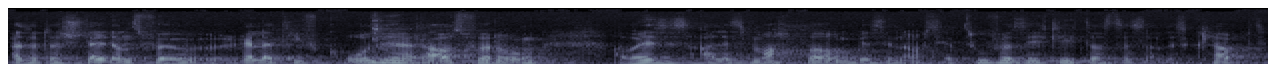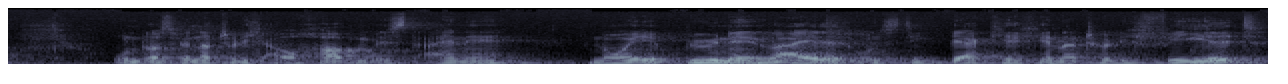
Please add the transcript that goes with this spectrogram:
Also das stellt uns für relativ große Herausforderungen, aber es ist alles machbar und wir sind auch sehr zuversichtlich, dass das alles klappt. Und was wir natürlich auch haben, ist eine neue Bühne, weil uns die Bergkirche natürlich fehlt.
